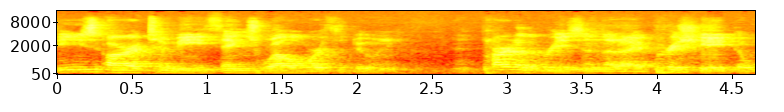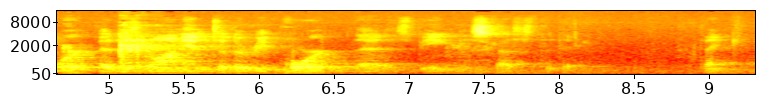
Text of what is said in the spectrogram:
These are, to me, things well worth doing. And part of the reason that I appreciate the work that has gone into the report that is being discussed today. Thank you.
